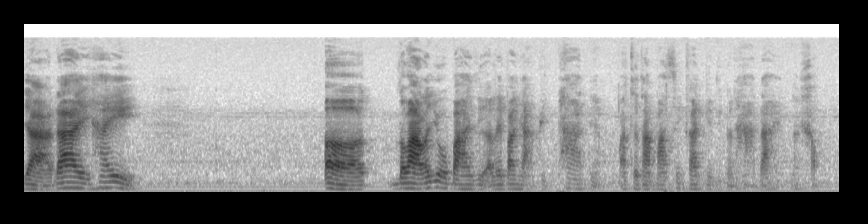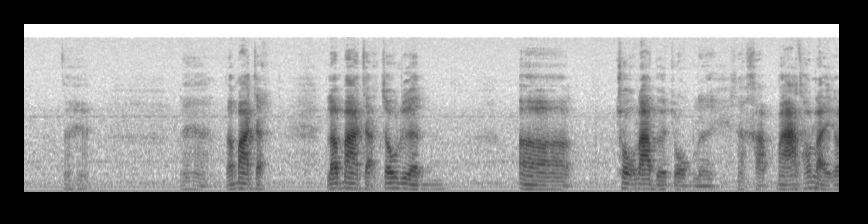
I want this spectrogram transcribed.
อย่าได้ให้ เอ่อ วางนโยบายหรืออะไรบางอย่างผิดพลาดเนี่ยอาจจะนำมาซึ่งการเงินมีปัญหาได้นะครับนะฮะนะฮะแล้วมาจากแล้วมาจากเจ้าเรือนเอ่อโชคลาภโดยตรงเลยนะครับ มาเท่าไหร่ก็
